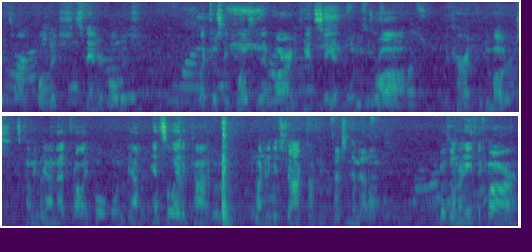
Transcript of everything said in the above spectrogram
It's our voltage, standard voltage. Electricity flows through that wire, and you can't see it. When you draw the current through the motors, it's coming down that trolley pole, going down an insulated conduit. You're not going to get shocked touching, touching the metal. It Goes underneath the car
